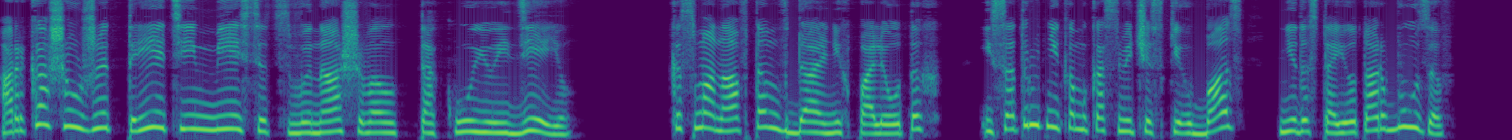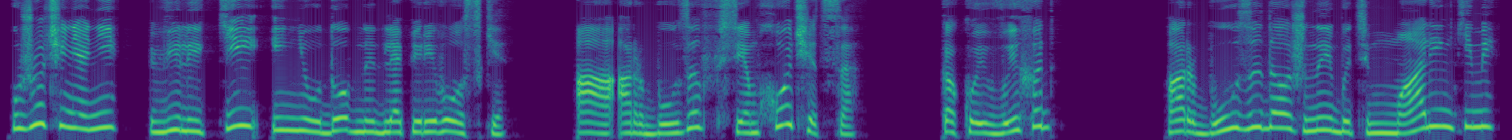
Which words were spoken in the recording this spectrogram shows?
Аркаша уже третий месяц вынашивал такую идею. Космонавтам в дальних полетах и сотрудникам космических баз недостает арбузов. Уж очень они велики и неудобны для перевозки. А арбузов всем хочется. Какой выход? Арбузы должны быть маленькими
